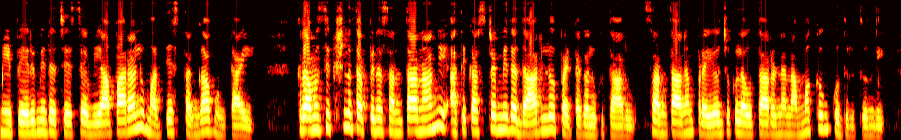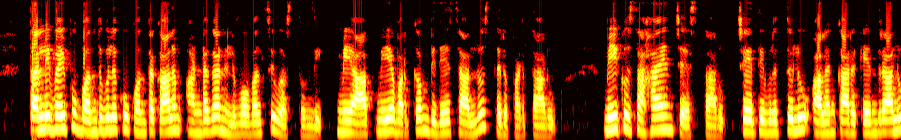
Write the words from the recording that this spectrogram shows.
మీ పేరు మీద చేసే వ్యాపారాలు మధ్యస్థంగా ఉంటాయి. క్రమశిక్షణ తప్పిన సంతానాన్ని అతి కష్టం మీద దారిలో పెట్టగలుగుతారు. సంతానం ప్రయోజకులవుతారన్న నమ్మకం కుదురుతుంది. తల్లి వైపు బంధువులకు కొంతకాలం అండగా నిలవవలసి వస్తుంది. మీ ఆత్మీయ వర్గం విదేశాల్లో స్థిరపడతారు. మీకు సహాయం చేస్తారు. చేతి వృత్తులు అలంకార కేంద్రాలు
